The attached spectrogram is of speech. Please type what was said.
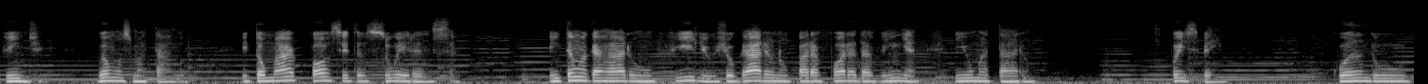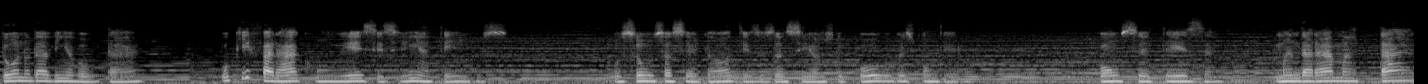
Vinde, vamos matá-lo e tomar posse da sua herança. Então agarraram o filho, jogaram-no para fora da vinha e o mataram. Pois bem, quando o dono da vinha voltar, o que fará com esses vinhateiros? Os sumos sacerdotes e os anciãos do povo responderam: com certeza mandará matar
